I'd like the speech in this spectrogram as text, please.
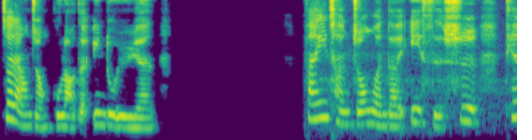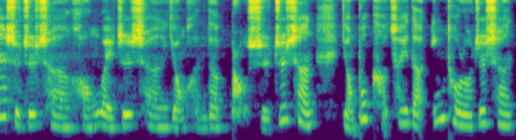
这两种古老的印度语言。翻译成中文的意思是“天使之城”、“宏伟之城”、“永恒的宝石之城”、“永不可摧的因陀罗之城”、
